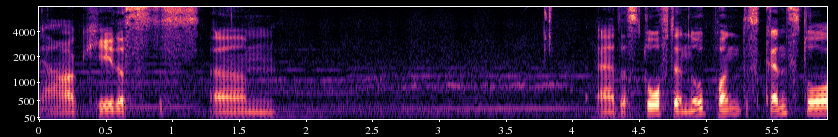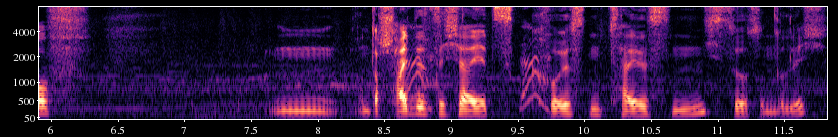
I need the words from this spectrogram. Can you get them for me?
Ja, okay, das, das, ähm, äh, das Dorf der Nopon, das Grenzdorf, mh, hm, unterscheidet sich ja jetzt größtenteils nicht so sonderlich.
